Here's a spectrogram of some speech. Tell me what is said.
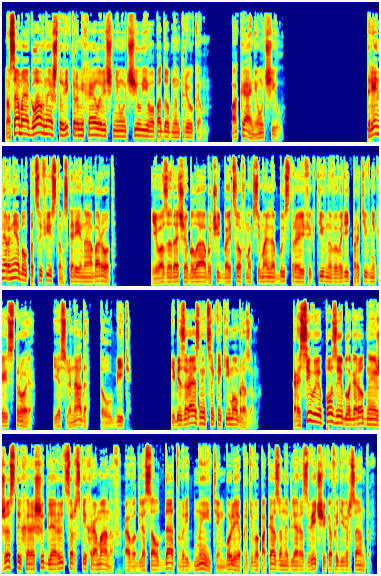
Но самое главное, что Виктор Михайлович не учил его подобным трюкам. Пока не учил. Тренер не был пацифистом, скорее наоборот. Его задача была обучить бойцов максимально быстро и эффективно выводить противника из строя. Если надо, то убить. И без разницы, каким образом. Красивые позы и благородные жесты хороши для рыцарских романов, а вот для солдат вредны, тем более противопоказаны для разведчиков и диверсантов.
